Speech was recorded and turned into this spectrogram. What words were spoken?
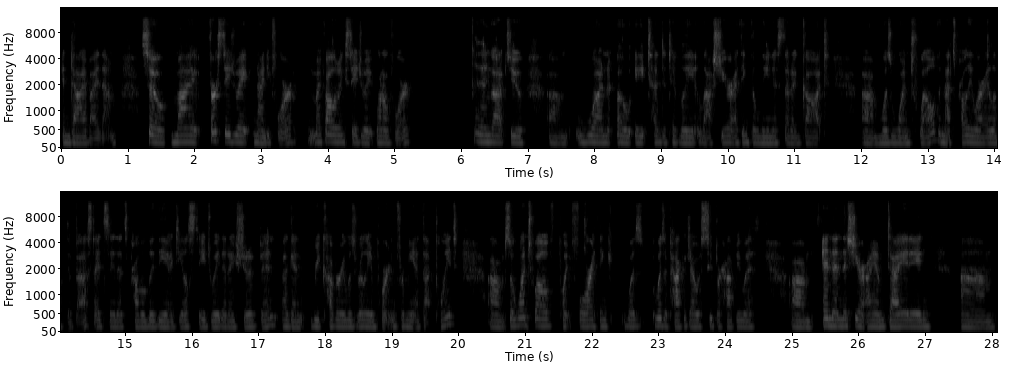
and die by them. So my first stage weight 94, my following stage weight 104, and then got up to um, 108 tentatively last year. I think the leanest that I got um, was 112, and that's probably where I looked the best. I'd say that's probably the ideal stage weight that I should have been. Again, recovery was really important for me at that point. Um, so 112.4, I think was was a package I was super happy with. Um, and then this year I am dieting, um,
